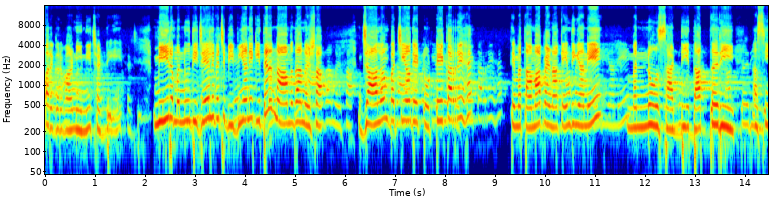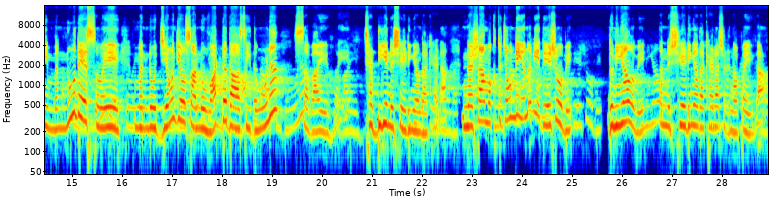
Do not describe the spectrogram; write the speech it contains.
ਪਰ ਗੁਰਬਾਣੀ ਨਹੀਂ ਛੱਡੀ। ਮੀਰ ਮੰਨੂ ਦੀ ਜੇਲ੍ਹ ਵਿੱਚ ਬੀਬੀਆਂ ਨੇ ਕੀਤਾ ਨਾ ਨਾਮ ਦਾ ਨਸ਼ਾ। ਜ਼ਾਲਮ ਬੱਚਿਆਂ ਦੇ ਟੋਟੇ ਕਰ ਰਿਹਾ ਤੇ ਮਤਾਮਾ ਭੈਣਾਂ ਕਹਿੰਦੀਆਂ ਨੇ ਮੰਨੂ ਸਾਡੀ ਦਾਤਰੀ ਅਸੀਂ ਮੰਨੂ ਦੇ ਸੋਏ। ਮੰਨੂ ਜਿਉਂ-ਜਿਉਂ ਸਾਨੂੰ ਵੱਢਦਾ ਸੀ ਦੂਣ ਸਵਾਏ ਹੋਏ। ਛੱਡੀਏ ਨਸ਼ੇੜੀਆਂ ਦਾ ਖੇੜਾ ਨਸ਼ਾ ਮੁਕਤ ਚਾਹੁੰਦੇ ਆ ਨਾ ਵੀ ਇਹ ਦੇਸ਼ ਹੋਵੇ ਦੁਨੀਆ ਹੋਵੇ ਤਾਂ ਨਸ਼ੇੜੀਆਂ ਦਾ ਖੇੜਾ ਛੱਡਣਾ ਪਏਗਾ।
